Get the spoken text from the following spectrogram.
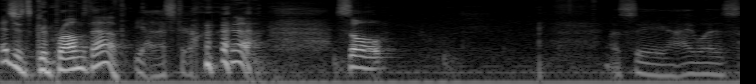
That's just good problems to have. Yeah, that's true. Yeah. So, let's see. I was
